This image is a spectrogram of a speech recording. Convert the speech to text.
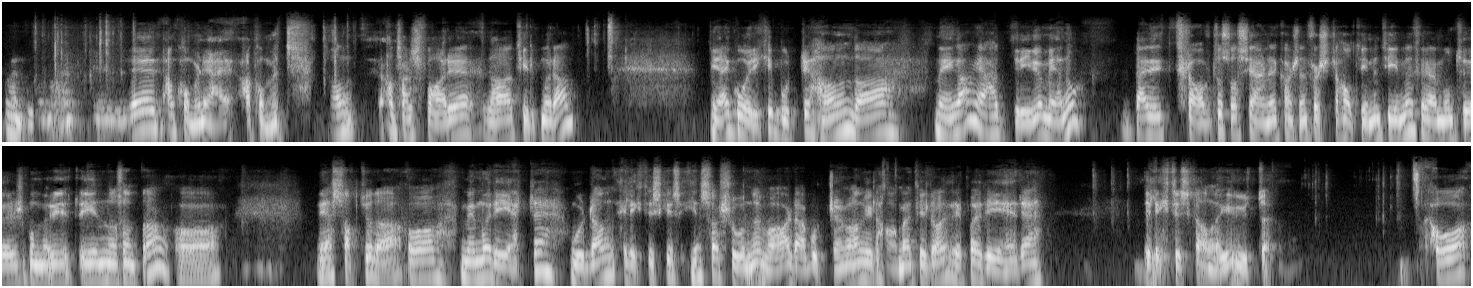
eller han kommer når jeg har kommet. Han, han tar svaret da tidlig på morgenen. Jeg går ikke bort til han da med en gang. Jeg driver jo med noe det er litt travelt hos oss, gjerne kanskje den første halvtimen, timen, for jeg er montører som kommer inn og sånt da. Og jeg satt jo da og memorerte hvordan elektriske installasjoner var der borte. og Han ville ha meg til å reparere det elektriske anlegget ute. Og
